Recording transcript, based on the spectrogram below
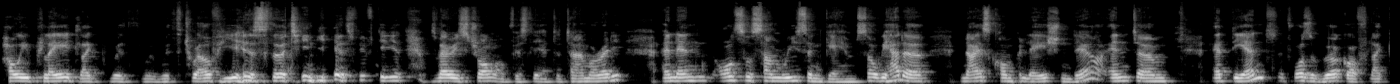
how he played, like with with 12 years, 13 years, 15 years. It was very strong, obviously, at the time already. And then also some recent games. So we had a nice compilation there. And um, at the end, it was a work of like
